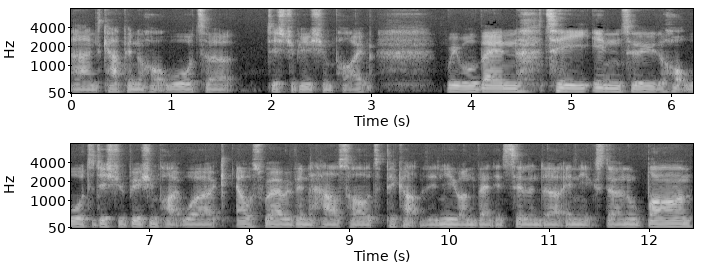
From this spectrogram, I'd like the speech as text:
and capping the hot water distribution pipe. We will then tee into the hot water distribution pipe work elsewhere within the household to pick up the new unvented cylinder in the external barn.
